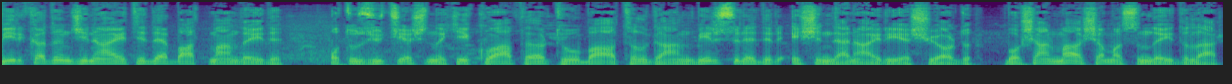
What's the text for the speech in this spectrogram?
Bir kadın cinayeti de Batman'daydı. 33 yaşındaki kuaför Tuğba Atılgan bir süredir eşinden ayrı yaşıyordu. Boşanma aşamasındaydılar.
